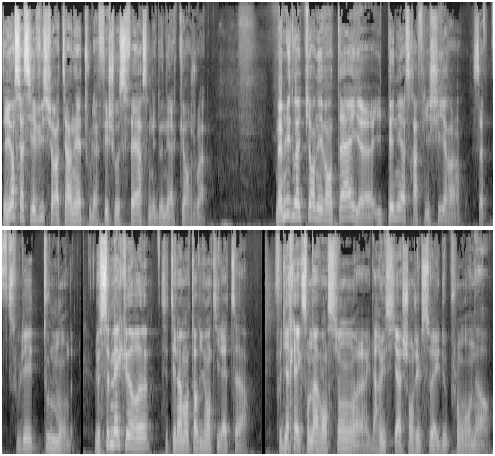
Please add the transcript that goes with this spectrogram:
D'ailleurs, ça s'est vu sur internet où la féchosphère s'en est donnée à cœur joie. Même les doigts de pied en éventail, ils peinaient à se rafraîchir, hein. ça saoulait tout le monde. Le seul mec heureux, c'était l'inventeur du ventilateur. Faut dire qu'avec son invention, euh, il a réussi à changer le soleil de plomb en or.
